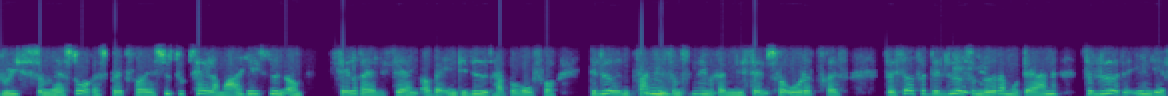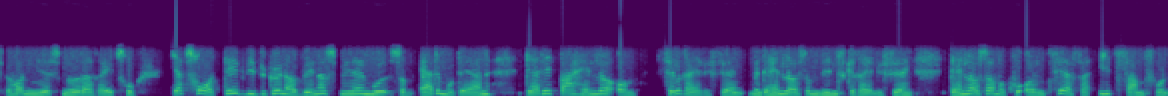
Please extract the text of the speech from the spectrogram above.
Louise, som jeg har stor respekt for, jeg synes, du taler meget hele tiden om selvrealisering og hvad individet har behov for. Det lyder faktisk mm. som sådan en reminiscens fra 68. Så i stedet for, at det lyder som noget, der er moderne, så lyder det egentlig efterhånden mere som noget, der er retro. Jeg tror, at det, vi begynder at vende os mere imod, som er det moderne, det er, at det ikke bare handler om selvrealisering, men det handler også om menneskerealisering. Det handler også om at kunne orientere sig i et samfund.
